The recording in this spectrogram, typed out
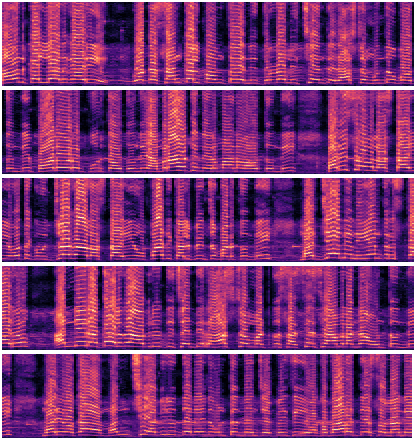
పవన్ కళ్యాణ్ గారి ఒక సంకల్పంతో దృఢ నిశ్చయంతో రాష్ట్రం ముందుకు పోతుంది. పోలవరం పూర్తవుతుంది. అమరావతి నిర్మాణం అవుతుంది. పరిశ్రమలు వస్తాయి. యువతకు ఉద్యోగాలు వస్తాయి. ఉపాధి కల్పించబడుతుంది. మద్యాన్ని నియంత్రిస్తారు. అన్ని రకాలుగా అభివృద్ధి చెంది రాష్ట్రం మటుకు సస్యశ్యామలంగా ఉంటుంది. మరి ఒక మంచి అభివృద్ధి అనేది ఉంటుందని చెప్పేసి ఒక భారతదేశంలోనే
